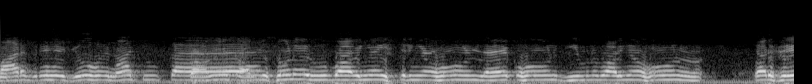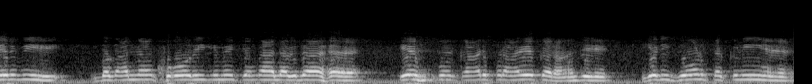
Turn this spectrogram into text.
ਪਰ ਗ੍ਰਹਿ ਜੋ ਹੋਏ ਨਾ ਭਾਵੇਂ ਘਰ ਚੁਕੈ ਸੋਹਣੇ ਰੂਪ ਵਾਲੀਆਂ ਇਸਤਰੀਆਂ ਹੋਣ ਲਾਇਕ ਹੋਣ ਜੀਵਨ ਵਾਲੀਆਂ ਹੋਣ ਪਰ ਫਿਰ ਵੀ ਬਗਾਨਾ ਖੋਰ ਹੀ ਜਿਵੇਂ ਚੰਗਾ ਲੱਗਦਾ ਹੈ? ਇਸ ਪ੍ਰਕਾਰ ਪਰਾਏ ਘਰਾਂ ਦੇ ਜਿਹੜੀ ਜੋਣ ਤੱਕਣੀ ਹੈ,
